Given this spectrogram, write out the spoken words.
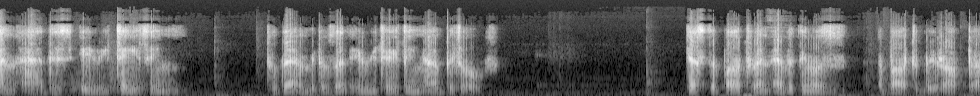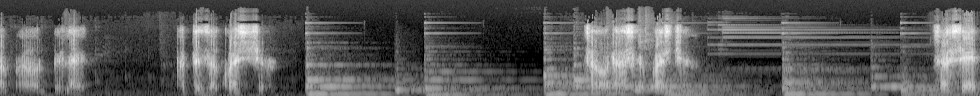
And I had this irritating to them, it was an irritating habit of just about when everything was about to be wrapped up, I would be like, but there's a question. So I would ask a question. So I said,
